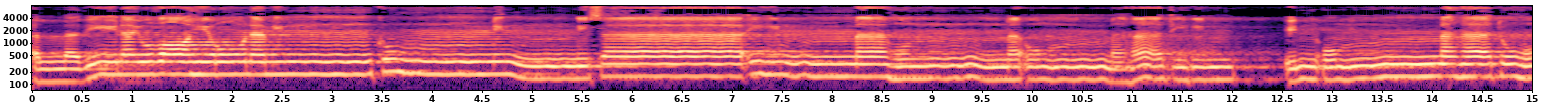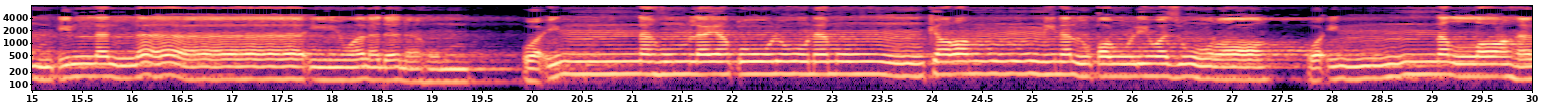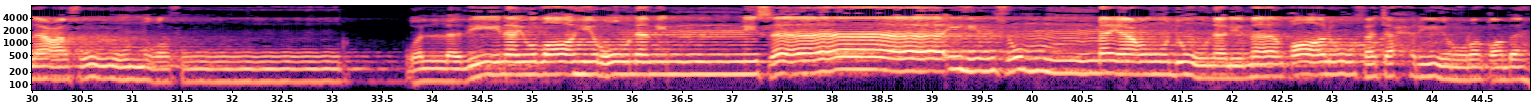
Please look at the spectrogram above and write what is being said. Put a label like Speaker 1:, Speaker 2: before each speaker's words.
Speaker 1: الذين يظاهرون منكم من نسائهم ما هن أمهاتهم إن أمهاتهم إلا اللائي ولدنهم وإنهم ليقولون منكرا من القول وزورا وان الله لعفو غفور والذين يظاهرون من نسائهم ثم يعودون لما قالوا فتحرير رقبه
